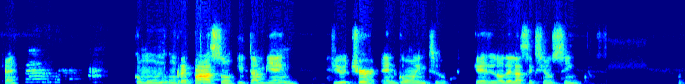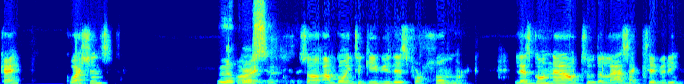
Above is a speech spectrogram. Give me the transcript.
¿Ok? Como un, un repaso y también future and going to, que es lo de la sección 5. ¿Ok? Questions? No All right. question. So I'm going to give you this for homework. Let's go now to the last activity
